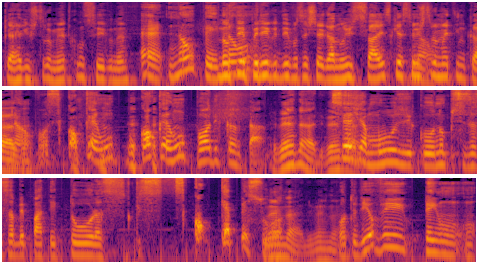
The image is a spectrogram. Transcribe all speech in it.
carrega instrumento consigo, né? É, não tem. Não então, tem perigo de você chegar no ensaio e esquecer o instrumento em casa. Não, você, qualquer um, qualquer um pode cantar. É verdade, verdade. Seja músico, não precisa saber partituras, qualquer pessoa. Verdade, verdade. Outro dia eu vi, tem um,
